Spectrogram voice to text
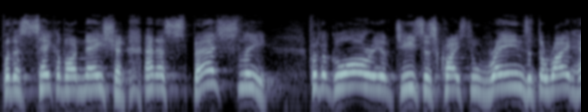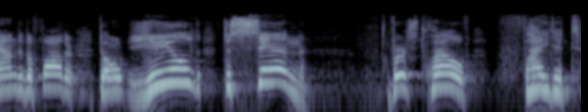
for the sake of our nation, and especially for the glory of Jesus Christ who reigns at the right hand of the Father. Don't yield to sin. Verse 12 fight it.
